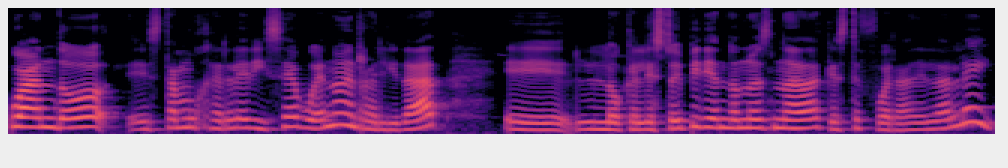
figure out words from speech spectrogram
cuando esta mujer le dice, bueno, en realidad eh, lo que le estoy pidiendo no es nada que esté fuera de la ley.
